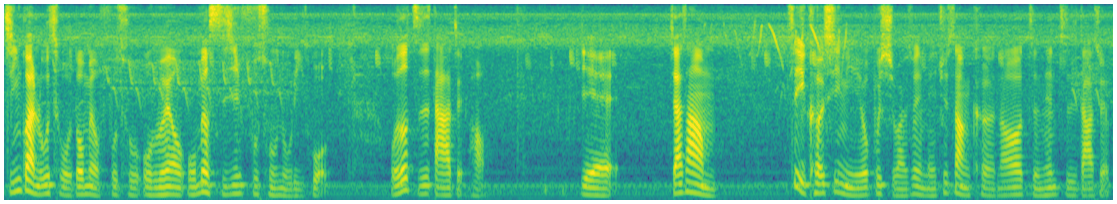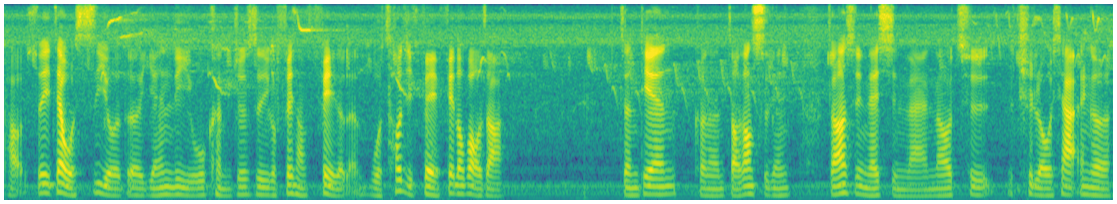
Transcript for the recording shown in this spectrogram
尽管如此，我都没有付出，我没有，我没有实际付出努力过，我都只是打打嘴炮，也加上自己科系你又不喜欢，所以没去上课，然后整天只是打嘴炮，所以在我室友的眼里，我可能就是一个非常废的人，我超级废，废到爆炸，整天可能早上十点，早上十点才醒来，然后去去楼下那个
